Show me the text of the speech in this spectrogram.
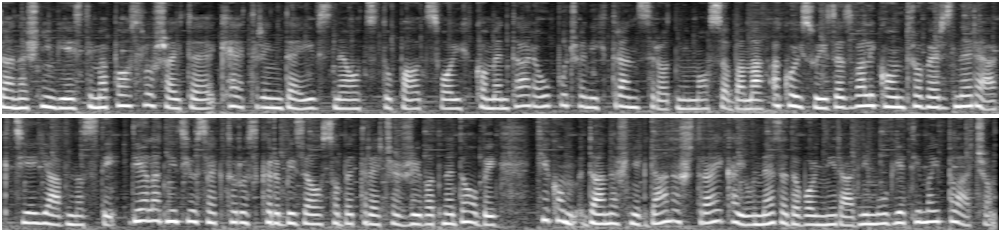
Današnjim vijestima poslušajte Catherine Daves ne odstupa od svojih komentara upućenih transrodnim osobama, a koji su izazvali kontroverzne reakcije javnosti. Djelatnici u sektoru skrbi za osobe treće životne dobi tijekom današnjeg dana štrajkaju nezadovoljni radnim uvjetima i plaćom.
